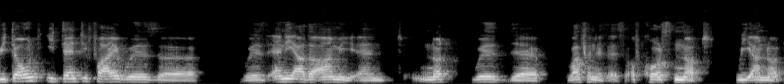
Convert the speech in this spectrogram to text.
we don't identify with uh, with any other army, and not with the Waffen SS. Of course, not. We are not.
